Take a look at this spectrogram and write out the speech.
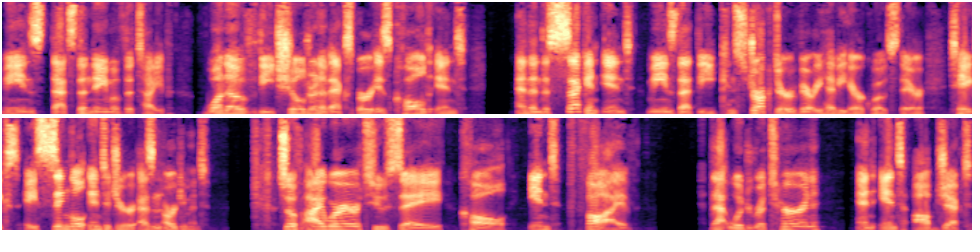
means that's the name of the type. One of the children of expr is called int, and then the second int means that the constructor, very heavy air quotes there, takes a single integer as an argument. So if I were to say call int 5, that would return an int object,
